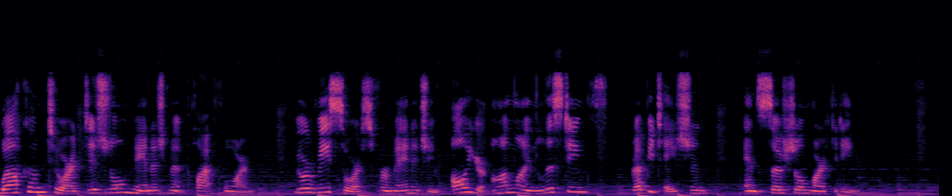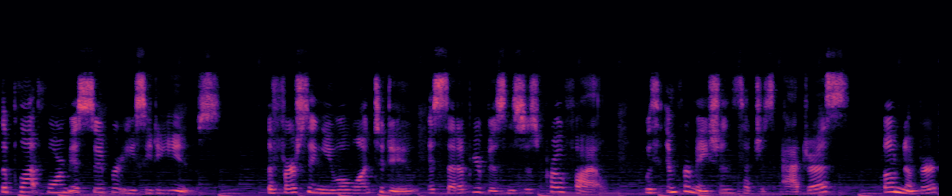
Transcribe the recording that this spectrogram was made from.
Welcome to our digital management platform, your resource for managing all your online listings, reputation, and social marketing. The platform is super easy to use. The first thing you will want to do is set up your business's profile with information such as address, phone number,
